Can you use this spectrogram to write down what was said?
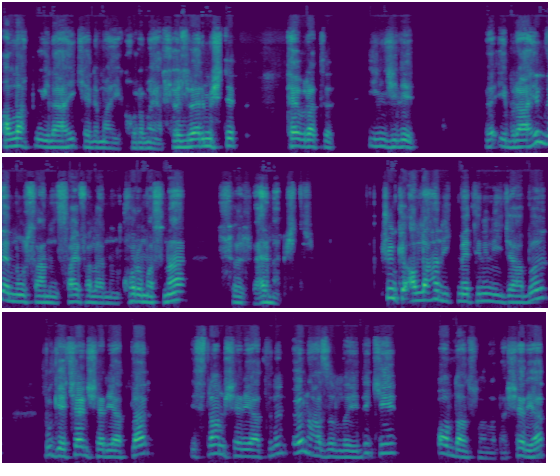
Allah bu ilahi kelimayı korumaya söz vermiştir. Tevrat'ı, İncil'i ve İbrahim ve Musa'nın sayfalarının korumasına söz vermemiştir. Çünkü Allah'ın hikmetinin icabı bu geçen şeriatlar İslam şeriatının ön hazırlığıydı ki ondan sonra da şeriat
